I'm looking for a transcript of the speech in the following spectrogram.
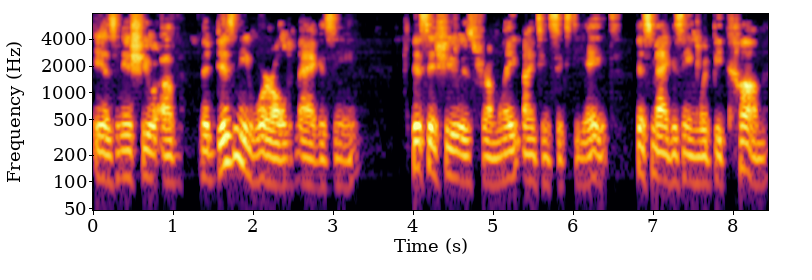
is an issue of the Disney World magazine. This issue is from late 1968. This magazine would become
